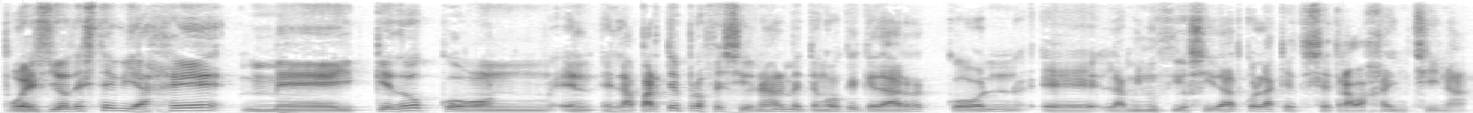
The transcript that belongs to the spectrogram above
Pues yo de este viaje me quedo con, en, la parte profesional me tengo que quedar con eh, la minuciosidad con la que se trabaja en China.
